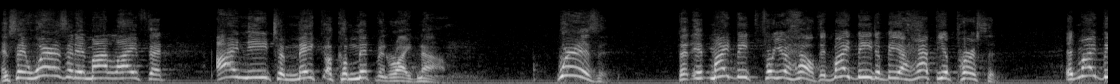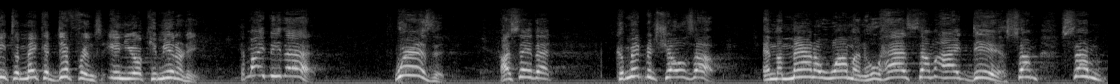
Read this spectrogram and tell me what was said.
and say, where is it in my life that I need to make a commitment right now. Where is it? That it might be for your health. It might be to be a happier person. It might be to make a difference in your community. It might be that. Where is it? I say that commitment shows up. And the man or woman who has some idea, some, some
